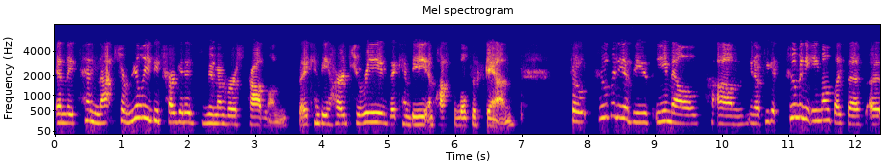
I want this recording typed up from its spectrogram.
and they tend not to really be targeted to new members' problems. They can be hard to read, they can be impossible to scan. So too many of these emails, um, you know, if you get too many emails like this, uh,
